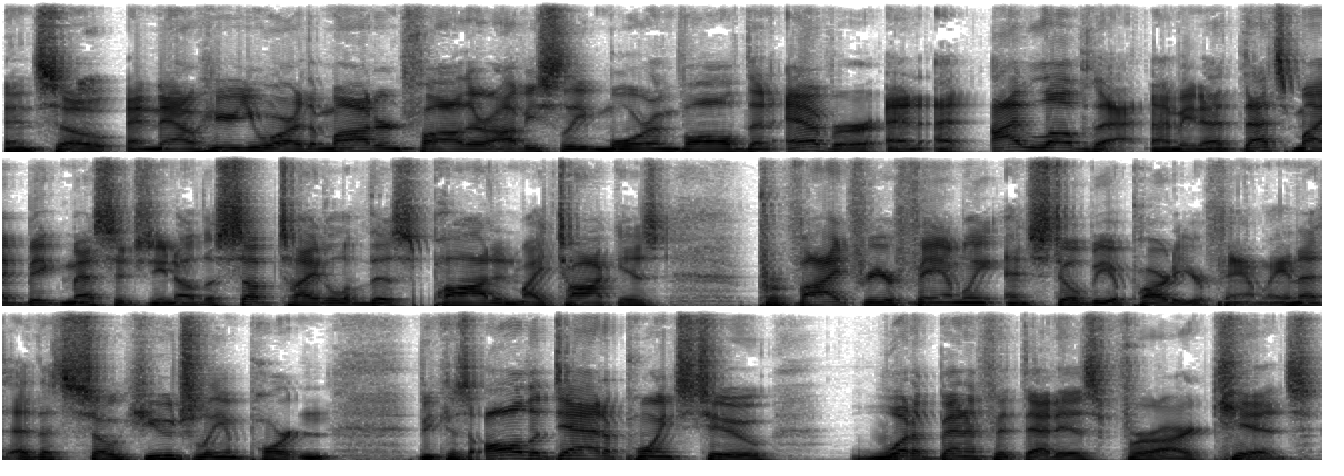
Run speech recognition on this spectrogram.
and so and now here you are, the modern father, obviously more involved than ever, and, and I love that. I mean, that, that's my big message. You know, the subtitle of this pod and my talk is provide for your family and still be a part of your family. And that, that's so hugely important because all the data points to what a benefit that is for our kids.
